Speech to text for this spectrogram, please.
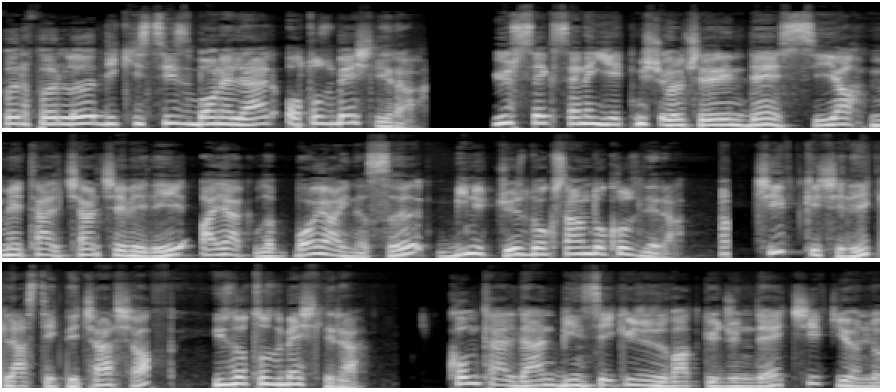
Fırfırlı dikişsiz boneler 35 lira. 180'e 70 ölçülerinde siyah metal çerçeveli ayaklı boy aynası 1399 lira. Çift kişilik lastikli çarşaf 135 lira. Comtel'den 1800 watt gücünde çift yönlü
